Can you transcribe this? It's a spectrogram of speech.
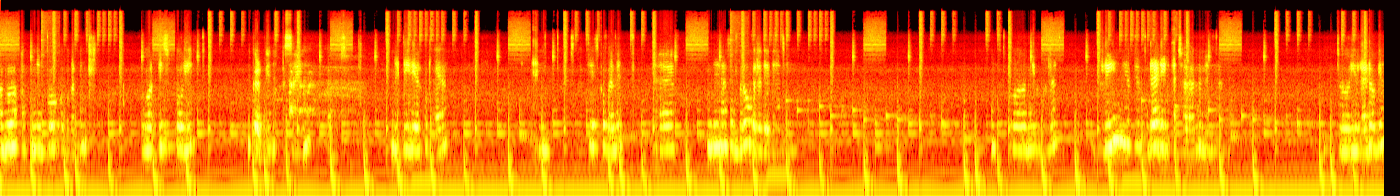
अब अपने बो को कर और इसको ही करते हैं असाइन मटेरियल उठाया इसको पहले यहाँ से ब्लू कलर दे देना चाहिए और न्यू कलर ग्रीन रेड अच्छा लगा मेरे साथ। तो ये रेड हो गया।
